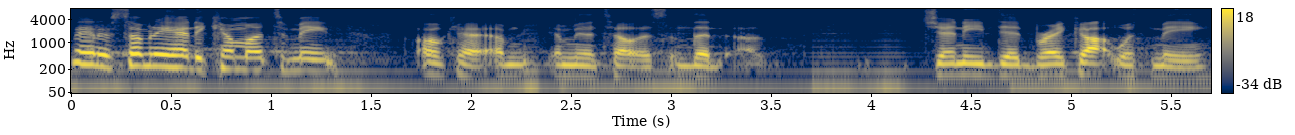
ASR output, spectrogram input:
Man, if somebody had to come up to me, okay, I'm, I'm going to tell this, and then uh, Jenny did break up with me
